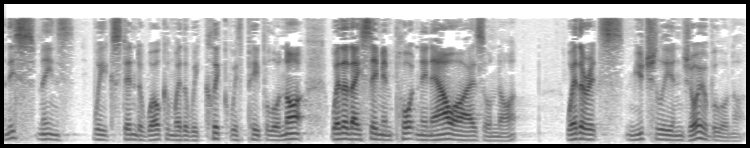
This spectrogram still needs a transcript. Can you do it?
And this means we extend a welcome whether we click with people or not, whether they seem important in our eyes or not, whether it's mutually enjoyable or not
